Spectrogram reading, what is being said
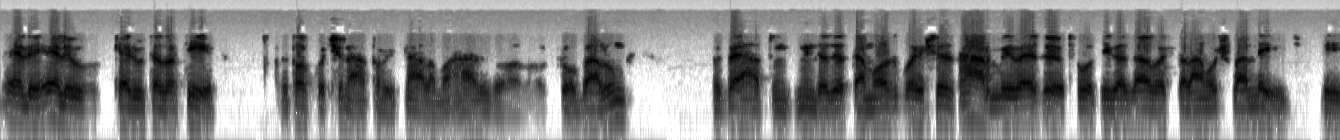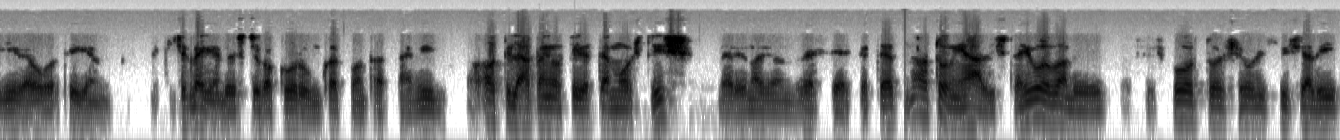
elő, előkerült ez a kép, tehát akkor csináltam itt nálam a házban, próbálunk, hogy beálltunk mind az öten maszkba, és ez három éve ezelőtt volt igazából, vagy talán most már négy, négy éve volt, igen. Kicsit megelőztük a korunkat, mondhatnám így. Attilát nagyon féltem most is, mert ő nagyon veszélyeztetett. A Tomi, hál' Isten, jól van, ő sportos, jól is viseli,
